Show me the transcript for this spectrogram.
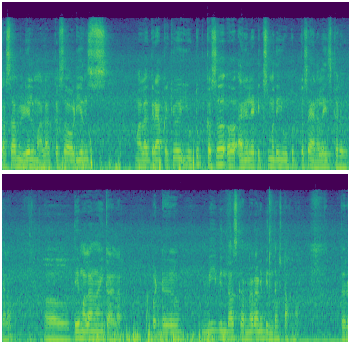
कसा मिळेल मला कसं ऑडियन्स मला ग्रॅप कर किंवा यूट्यूब कसं ॲनालिटिक्समध्ये यूट्यूब कसं ॲनालाइज करेल त्याला ते मला नाही कळणार. बट मी बिंदास करणार आणि बिंदास टाकणार. तर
